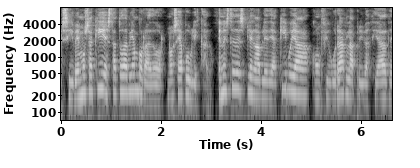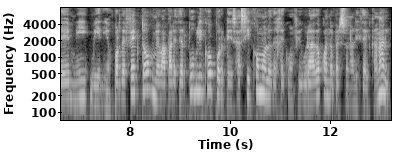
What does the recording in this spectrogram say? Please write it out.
Si vemos aquí está todavía en borrador, no se ha publicado. En este desplegable de aquí voy a configurar la privacidad de mi vídeo. Por defecto me va a aparecer público porque es así como lo dejé configurado cuando personalicé el canal,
